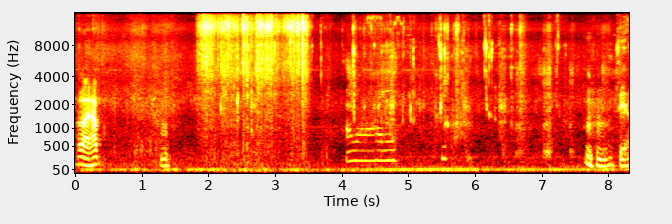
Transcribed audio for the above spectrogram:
อร่อยครับ อร่อย อื้อหือ เสียง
